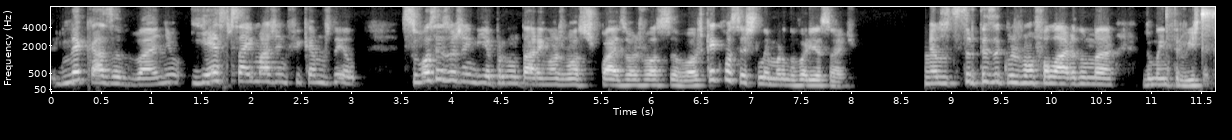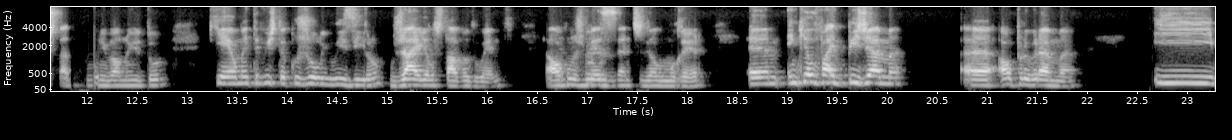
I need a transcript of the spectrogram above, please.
na casa de banho e essa é a imagem que ficamos dele. Se vocês hoje em dia perguntarem aos vossos pais ou aos vossos avós o que é que vocês se lembram de Variações? Eles de certeza que vos vão falar de uma, de uma entrevista que está disponível no YouTube, que é uma entrevista com o Júlio Isidro, já ele estava doente, alguns meses antes dele morrer, um, em que ele vai de pijama uh, ao programa. E,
